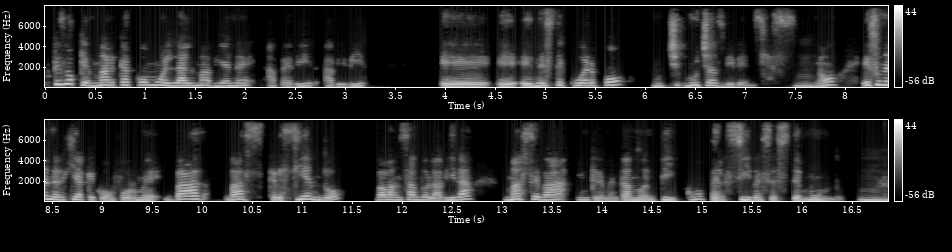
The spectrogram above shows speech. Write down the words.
porque es lo que marca cómo el alma viene a pedir, a vivir eh, eh, en este cuerpo muchas vivencias, mm. ¿no? Es una energía que conforme vas, vas creciendo, va avanzando la vida, más se va incrementando en ti, cómo percibes este mundo. Mm.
